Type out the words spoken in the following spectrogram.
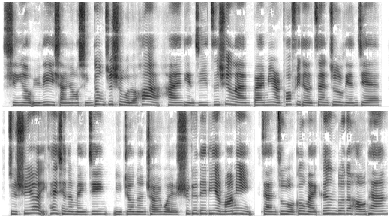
心有余力，想用行动支持我的话，欢迎点击资讯栏 “By Me a Coffee 的赞助链接，只需要一块钱的美金，你就能成为我的 Sugar Daddy and Mommy，赞助我购买更多的喉糖，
